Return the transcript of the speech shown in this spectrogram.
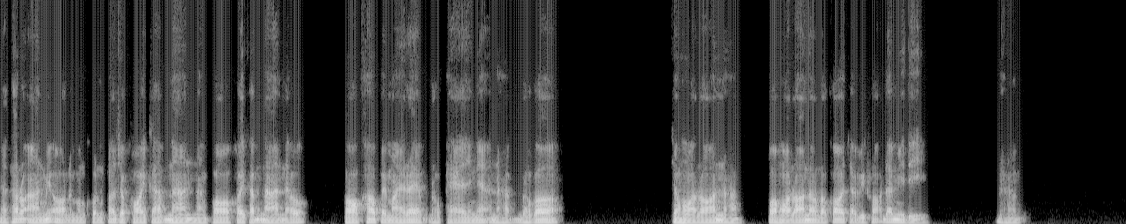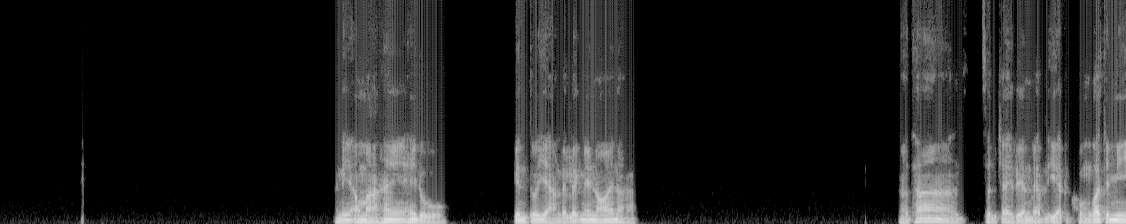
นะถ้าเราอ่านไม่ออกนะบางคนก็จะคอยกราฟนานนะพอคอยกราฟนานแล้ว พอเข้าไปไม้แรกเราแพ้อย่างเนี้ยนะครับ เราก็จะหัวร้อนนะครับ พอหัวร้อนแล้วเราก็จะวิเคราะห์ได้ไม่ดีนะครับอันนี้เอามาให้ให้ดูเป็นตัวอย่างเล็กๆน้อยๆนะครับ ถ้าสนใจเรียนแบบละเอียด ผมก็จะมี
